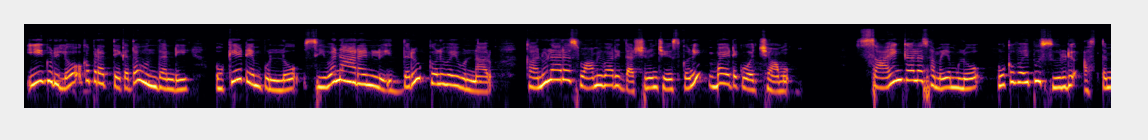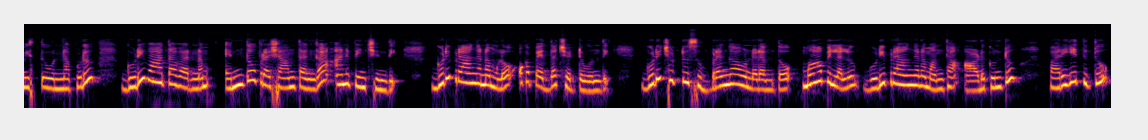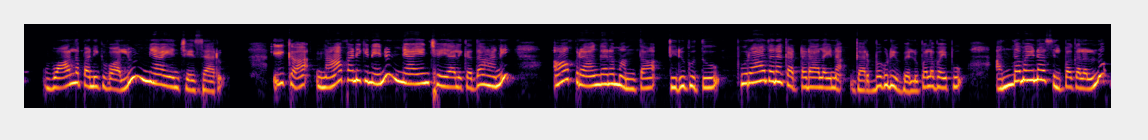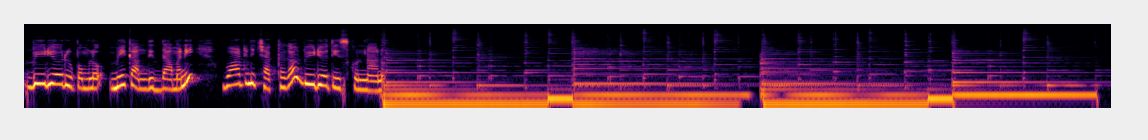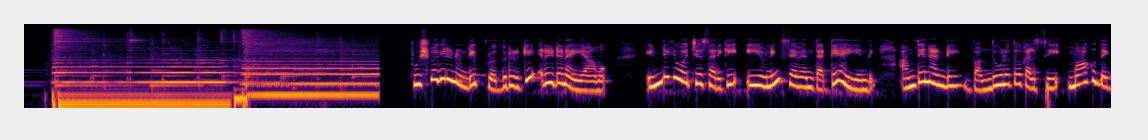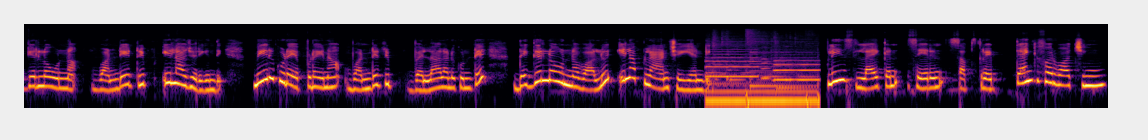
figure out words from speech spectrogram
ఈ గుడిలో ఒక ప్రత్యేకత ఉందండి. ఒకే టెంపుల్లో శివనారాయణులు ఇద్దరు కొలువై ఉన్నారు. కనులార స్వామివారి దర్శనం చేసుకొని బయటకు వచ్చాము. సాయంకాల సమయంలో ఒకవైపు సూర్యుడు అస్తమిస్తూ ఉన్నప్పుడు గుడి వాతావరణం ఎంతో ప్రశాంతంగా అనిపించింది. గుడి ప్రాంగణంలో ఒక పెద్ద చెట్టు ఉంది. గుడి చుట్టూ శుభ్రంగా ఉండడంతో మా పిల్లలు గుడి ప్రాంగణం అంతా ఆడుకుంటూ పరిగెత్తుతూ వాళ్ళ పనికి వాళ్ళు న్యాయం చేశారు. ఇక నా పనికి నేను న్యాయం చేయాలి కదా అని ఆ ప్రాంగణం అంతా తిరుగుతూ పురాతన కట్టడాలైన గర్భగుడి వెలుపల వైపు అందమైన శిల్పకళలను వీడియో రూపంలో మీకు అందిద్దామని వాటిని చక్కగా వీడియో తీసుకున్నాను. పుష్పగిరి నుండి ప్రొద్దుటూరుకి రిటర్న్ అయ్యాము. ఇంటికి వచ్చేసరికి ఈవినింగ్ సెవెన్ థర్టీ అయ్యింది. అంతేనండి బంధువులతో కలిసి మాకు దగ్గరలో ఉన్న వన్ డే ట్రిప్ ఇలా జరిగింది. మీరు కూడా ఎప్పుడైనా వన్ డే ట్రిప్ వెళ్ళాలనుకుంటే దగ్గరలో ఉన్న వాళ్ళు ఇలా ప్లాన్ చేయండి. Please like and share and subscribe. Thank you for watching.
